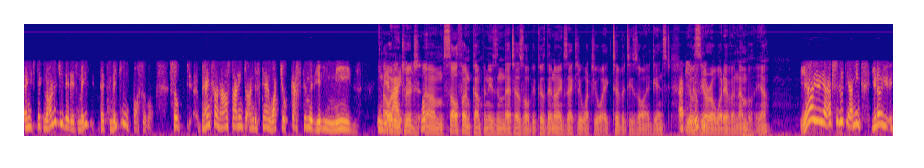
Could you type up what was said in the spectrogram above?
and it's technology that is made that's making it possible. So banks are now starting to understand what your customer really needs. In I would life. include um, cell phone companies in that as well because they know exactly what your activities are against absolutely. your zero whatever number. Yeah. Yeah, yeah, yeah, absolutely. I mean, you know, you,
